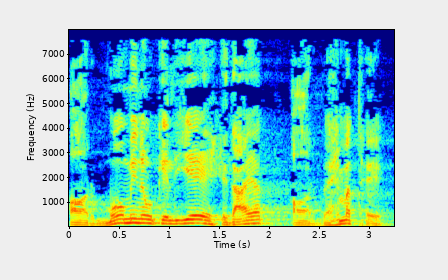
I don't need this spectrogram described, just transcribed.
और मोमिनों के लिए हिदायत और रहमत है।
